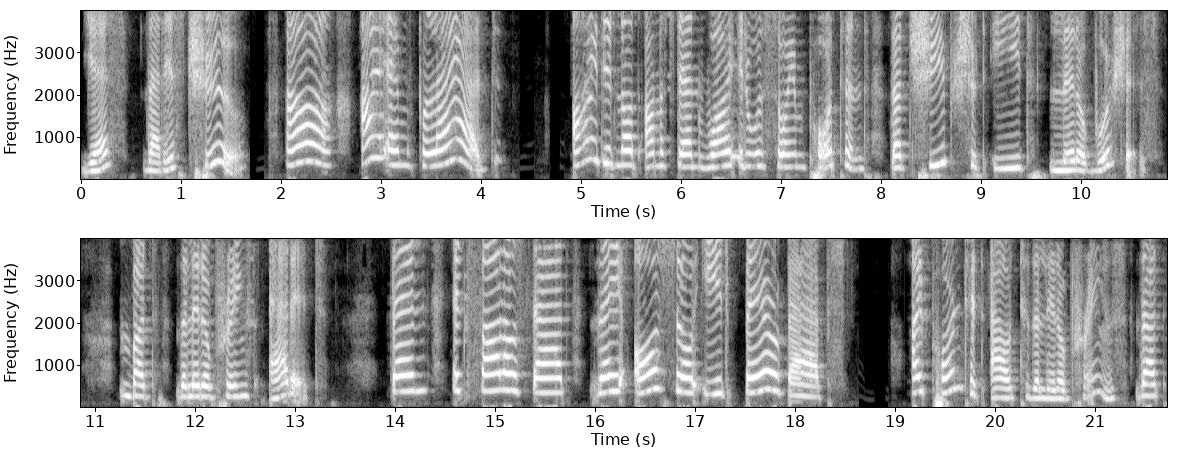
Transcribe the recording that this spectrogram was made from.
Yes, that is true. Ah, I am glad. I did not understand why it was so important that sheep should eat little bushes. But the little prince added, Then it follows that they also eat baobabs I pointed out to the little prince that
